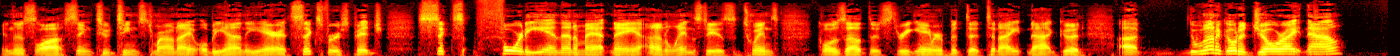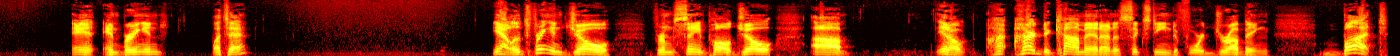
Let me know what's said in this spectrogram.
in this loss. Same two teams tomorrow night will be on the air at six. First pitch, six forty, and then a matinee on Wednesday as the Twins close out this three gamer. But uh, tonight, not good. Uh, do we want to go to Joe right now and and bring in what's that? Yeah, let's bring in Joe from St. Paul. Joe, uh, you know, h- hard to comment on a 16 to 4 drubbing, but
